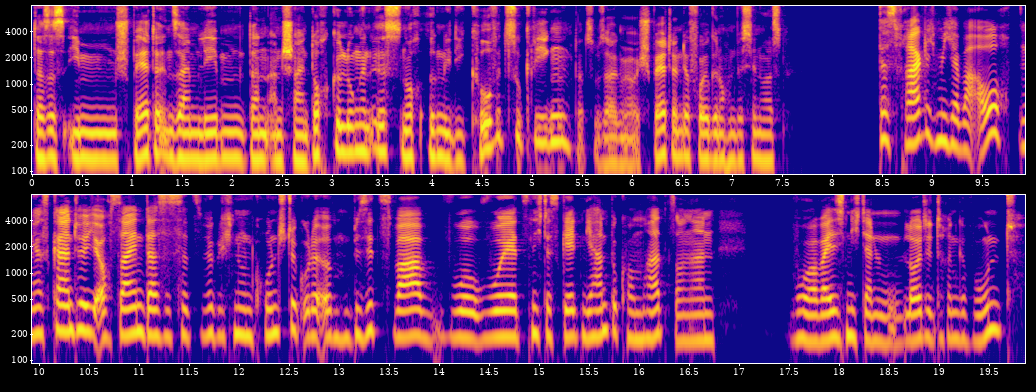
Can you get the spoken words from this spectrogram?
dass es ihm später in seinem Leben dann anscheinend doch gelungen ist, noch irgendwie die Kurve zu kriegen? Dazu sagen wir euch später in der Folge noch ein bisschen was. Das frage ich mich aber auch. Es kann natürlich auch sein, dass es jetzt wirklich nur ein Grundstück oder irgendein Besitz war, wo, wo er jetzt nicht das Geld in die Hand bekommen hat, sondern wo er, weiß ich nicht, dann Leute drin gewohnt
